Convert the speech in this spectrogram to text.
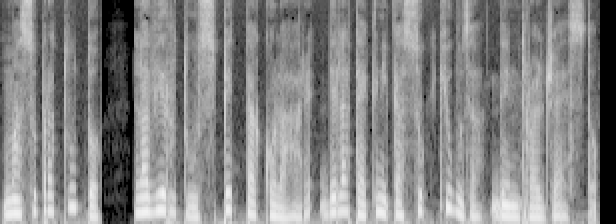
ma soprattutto la virtù spettacolare della tecnica socchiusa dentro al gesto.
